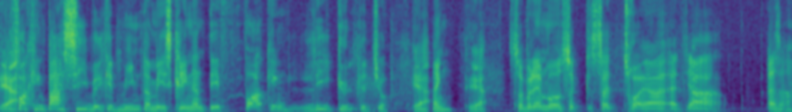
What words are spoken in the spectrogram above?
Ja. Fucking bare sige, hvilket meme, der er mest grineren. Det er fucking ligegyldigt jo. Ja. Ikke? ja. Så på den måde, så, så tror jeg, at jeg... Altså,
